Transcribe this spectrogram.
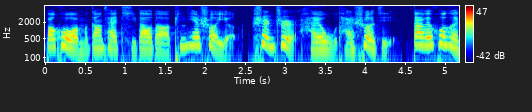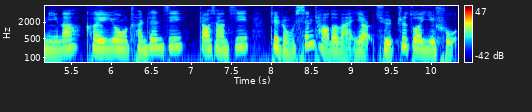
包括我们刚才提到的拼贴摄影，甚至还有舞台设计。大卫霍克尼呢，可以用传真机、照相机这种新潮的玩意儿去制作艺术。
